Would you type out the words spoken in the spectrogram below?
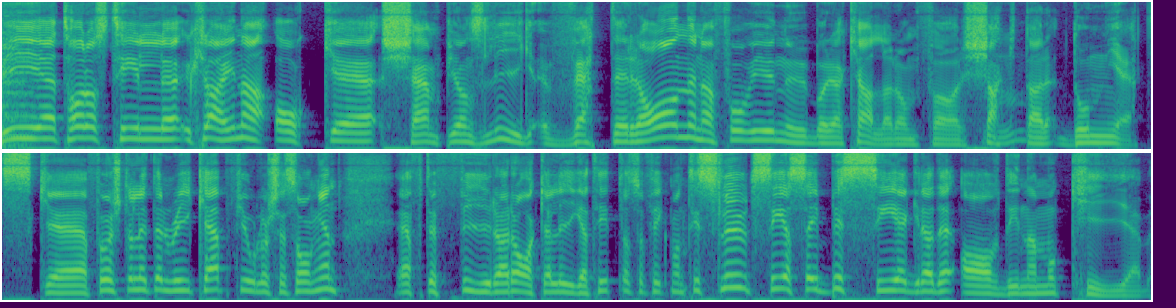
Vi tar oss till Ukraina och eh, Champions League-veteranerna får vi ju nu börja kalla dem för Shakhtar Donetsk. Eh, först en liten recap, fjolårssäsongen. Efter fyra raka ligatitlar så fick man till slut se sig besegrade av Dynamo Kiev.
